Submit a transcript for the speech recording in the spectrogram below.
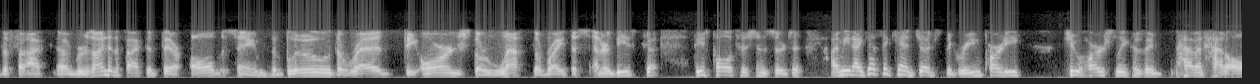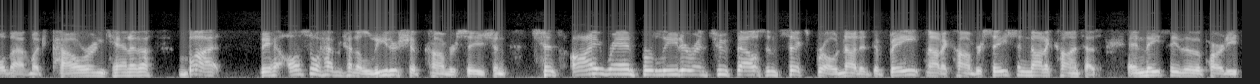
the fact I've resigned to the fact that they're all the same: the blue, the red, the orange, the left, the right, the center. These these politicians are just. I mean, I guess I can't judge the Green Party too harshly because they haven't had all that much power in Canada, but they also haven't had a leadership conversation since I ran for leader in 2006, bro. Not a debate, not a conversation, not a contest. And they say they're the party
